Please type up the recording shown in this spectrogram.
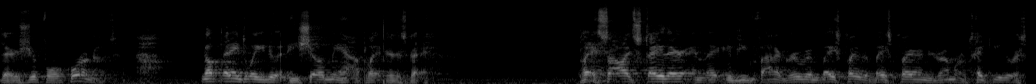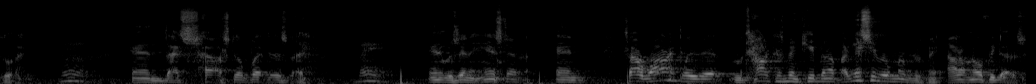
There's your four quarter notes. Nope, that ain't the way you do it. And he showed me how I play it to this day. Play it solid, stay there, and if you can find a groove in bass player, the bass player and the drummer will take you the rest of the way. And that's how I still play it to this day. Man. And it was in an instant. And it's ironically that Metallica's been keeping up. I guess he remembers me. I don't know if he does.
